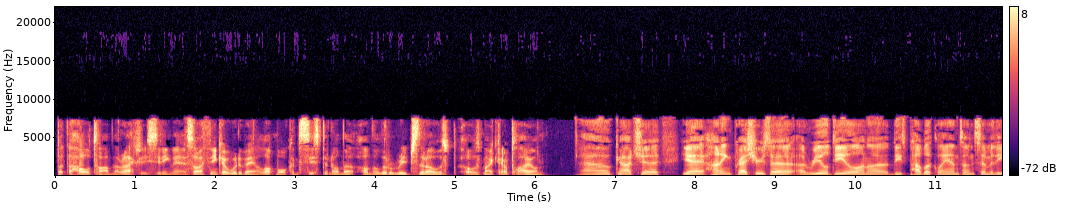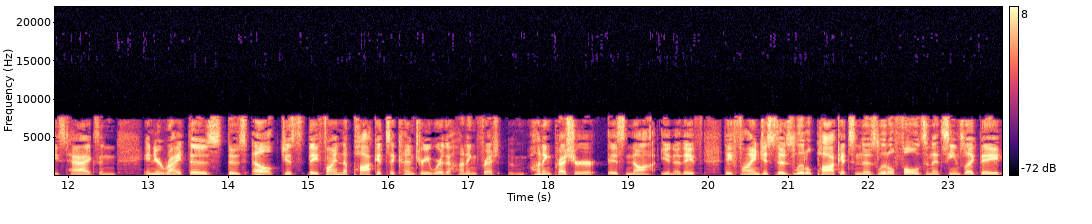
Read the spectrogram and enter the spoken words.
but the whole time they were actually sitting there. So I think I would have been a lot more consistent on the, on the little ridge that I was, I was making a play on. Oh, gotcha. Yeah, hunting pressure's a, a real deal on uh, these public lands on some of these tags, and and you're right. Those those elk just they find the pockets of country where the hunting fresh hunting pressure is not. You know, they they find just those little pockets and those little folds, and it seems like they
